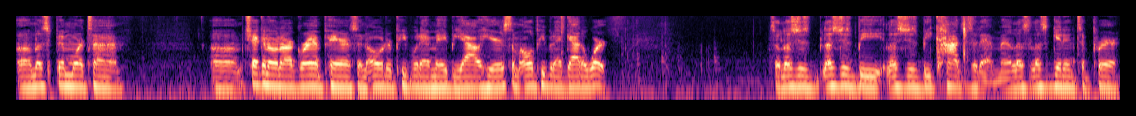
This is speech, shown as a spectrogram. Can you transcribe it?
Um, let's spend more time um, checking on our grandparents and older people that may be out here. Some old people that got to work. So let's just let's just be let's just be conscious of that, man. Let's let's get into prayer,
